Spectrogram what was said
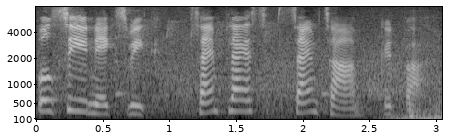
We'll see you next week. Same place, same time. Goodbye.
